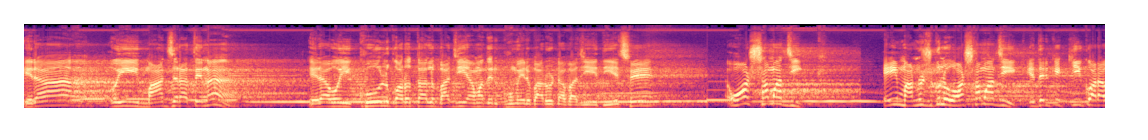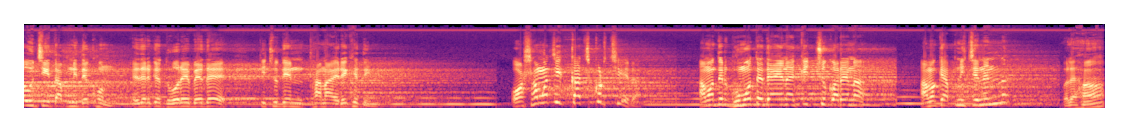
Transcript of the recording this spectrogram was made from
এরা ওই মাঝরাতে না, এরা ওই খোল করতাল বাজিয়ে আমাদের ঘুমের বারোটা বাজিয়ে দিয়েছে। অসামাজিক। এই মানুষগুলো অসামাজিক। এদেরকে কি করা উচিত আপনি দেখুন। এদেরকে ধরে বেঁধে কিছুদিন থানায় রেখে দিন। অসামাজিক কাজ করছে এরা। আমাদের ঘুমোতে দেয় না, কিচ্ছু করে না। আমাকে আপনি চেনেন না? বলে হ্যাঁ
